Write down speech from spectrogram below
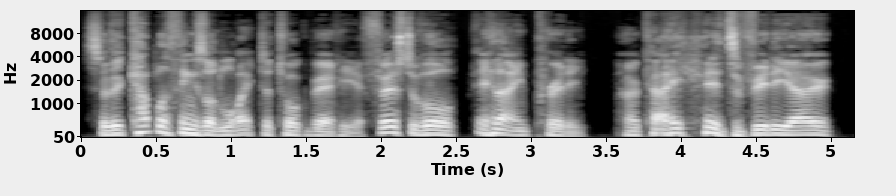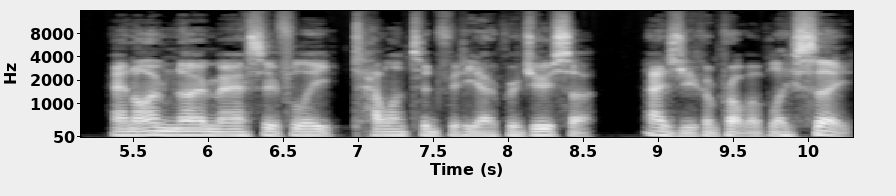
So there's a couple of things I'd like to talk about here. First of all, it ain't pretty. Okay. It's video and I'm no massively talented video producer, as you can probably see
